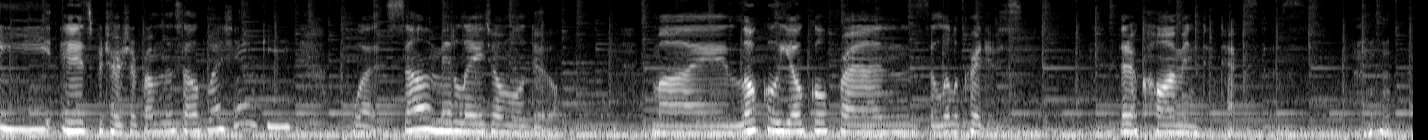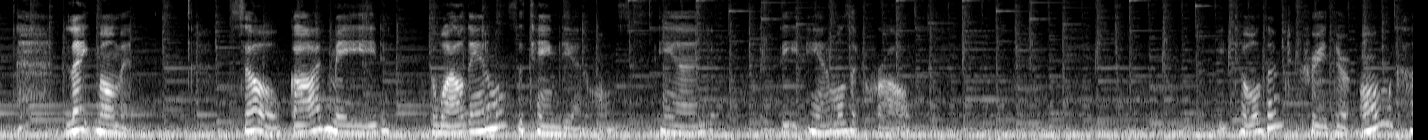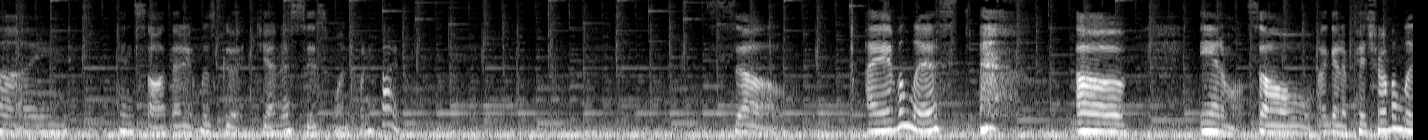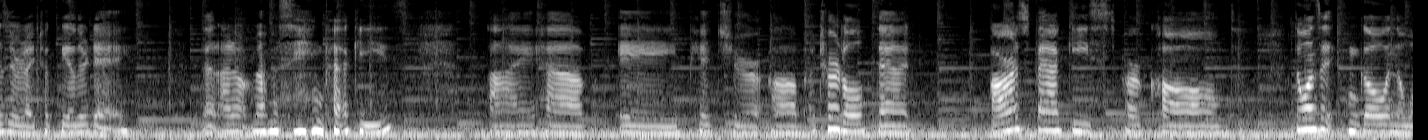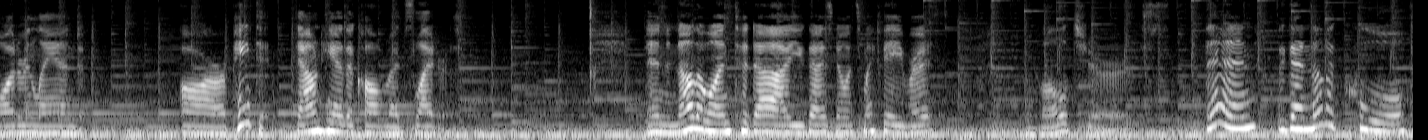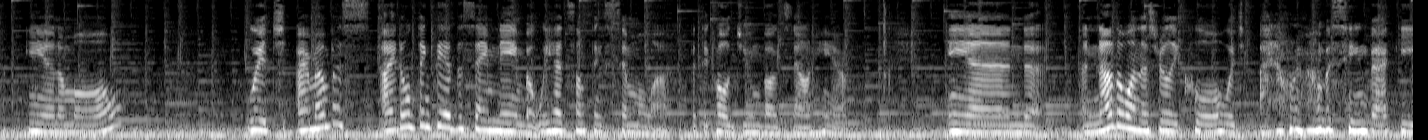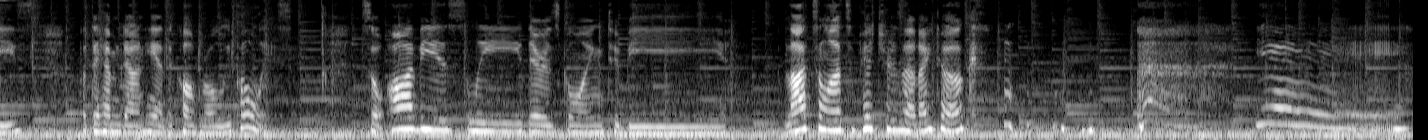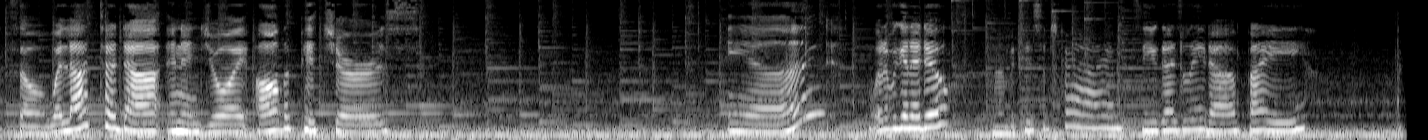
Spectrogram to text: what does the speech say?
It's Patricia from the Southwest Yankee. What some middle-aged one will do. My local yokel friends, the little critters that are common to Texas. Late moment. So God made the wild animals, the tamed animals, and the animals that crawl. He told them to create their own kind and saw that it was good. Genesis 125. So, I have a list of animals. So, I got a picture of a lizard I took the other day that I don't remember seeing back east. I have a picture of a turtle that ours back east are called, the ones that can go in the water and land are painted. Down here they're called red sliders. And another one, ta-da, you guys know it's my favorite, vultures. Then we got another cool animal, which I remember, I don't think they had the same name, but we had something similar, but they're called June bugs down here. And another one that's really cool, which I don't remember seeing back east, but they have them down here, they're called roly-polies. So obviously there's going to be lots and lots of pictures that I took. Yay! So voila ta-da and enjoy all the pictures. And what are we gonna do? Remember to subscribe. See you guys later. Bye.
